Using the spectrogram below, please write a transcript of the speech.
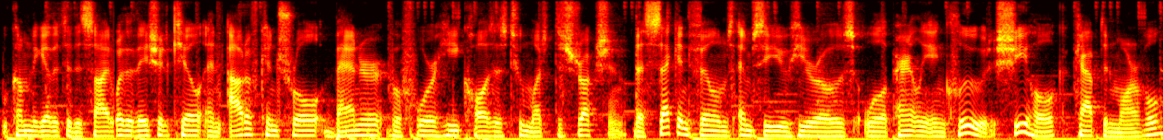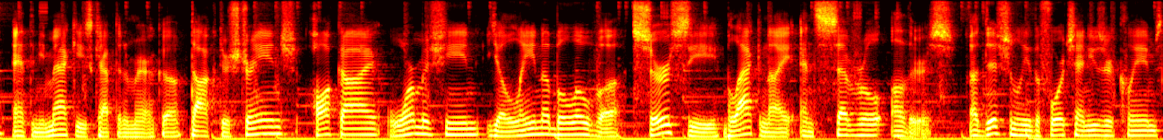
who come together to decide whether they should kill an out of control Banner before he causes too much destruction. The second film's MCU heroes will apparently include She-Hulk, Captain Marvel, Anthony Mackie's Captain America, Doctor Strange, Hawkeye, War Machine, Yelena Belova, Sersi, Black Knight, and several others. Additionally, the 4chan user claims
